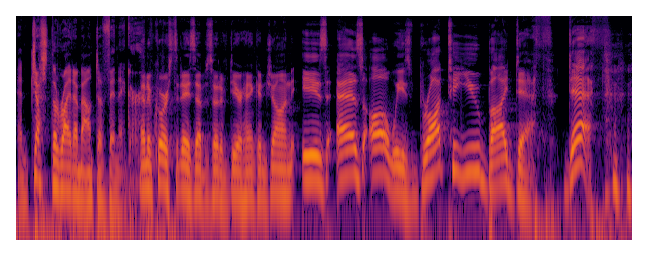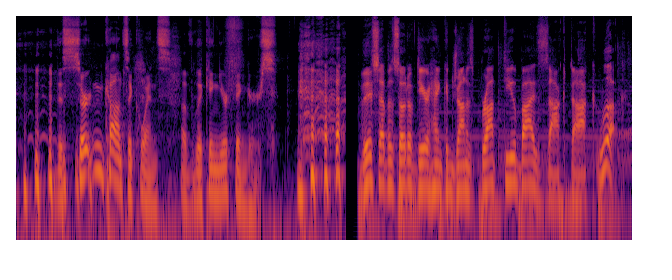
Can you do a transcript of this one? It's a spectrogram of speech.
and just the right amount of vinegar. And of course, today's episode of Dear Hank and John is, as always, brought to you by death. Death! the certain consequence of licking your fingers. this episode of Dear Hank and John is brought to you by ZocDoc. Look,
